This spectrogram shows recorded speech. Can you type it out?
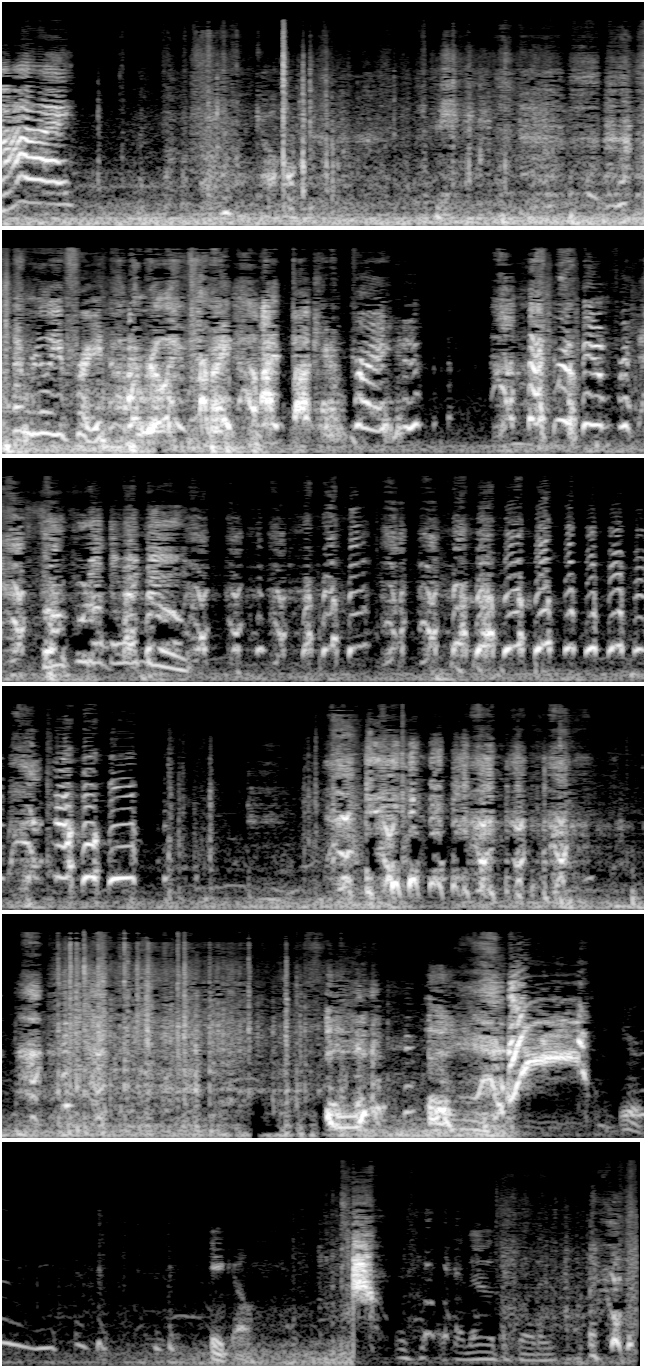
Hi. Oh my God. I'm really afraid. I'm really afraid. I'm fucking afraid. I'm really afraid. Throw food out the window. Here. Here you go. okay, now it's recording.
